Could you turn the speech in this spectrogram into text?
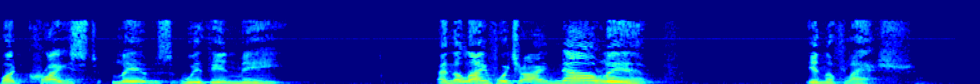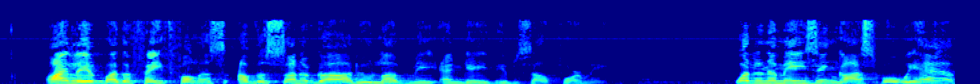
but Christ lives within me. And the life which I now live in the flesh, I live by the faithfulness of the Son of God who loved me and gave himself for me. What an amazing gospel we have.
